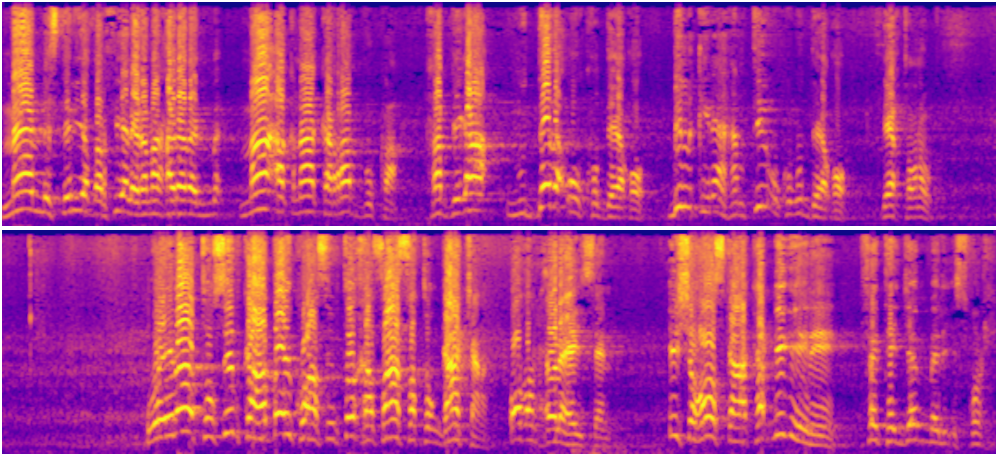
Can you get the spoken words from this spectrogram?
maa masderiya darfiya la ydhahda waxaa lahahdaa maa aqnaaka rabbuka? Rabbigaa muddada uu ku deeqo bilqinaa hanti uu kugu deeqo deeqtoonow waidaa tusibka hadday ku asibto khasaasatun gaajana oodan xoolo haysan. Isha hooskaa ka dhigine fatajamali isqurxi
